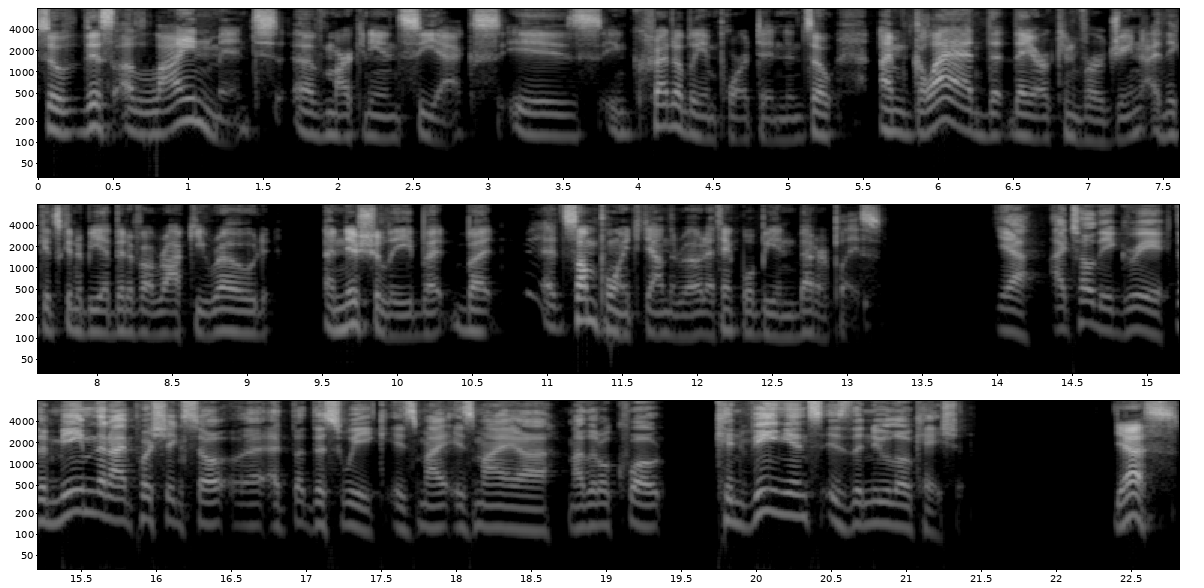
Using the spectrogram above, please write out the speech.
So this alignment of marketing and CX is incredibly important. And so I'm glad that they are converging. I think it's going to be a bit of a rocky road initially, but but at some point down the road, I think we'll be in better place. Yeah, I totally agree. The meme that I'm pushing so uh, at the, this week is my is my uh, my little quote: "Convenience is the new location." Yes.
